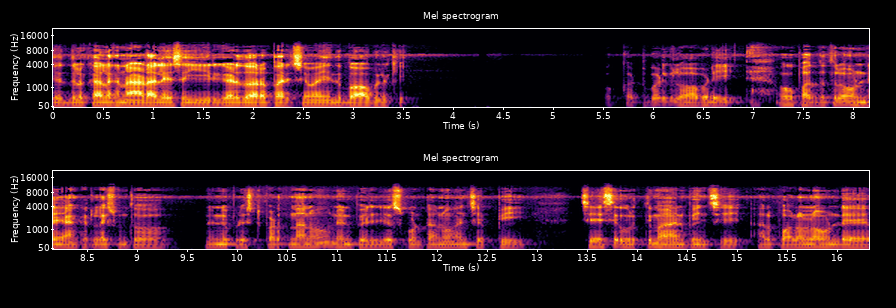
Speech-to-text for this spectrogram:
ఎద్దుల కాళ్ళకు నాడాలేసే ఈరిగాడి ద్వారా పరిచయం అయింది బాబులకి. ఒక కట్టుబడికి లోబడి ఒక పద్ధతిలో ఉండే వెంకటలక్ష్మితో నిన్ను ఇప్పుడు ఇష్టపడుతున్నాను నేను పెళ్ళి చేసుకుంటాను అని చెప్పి చేసే వృత్తి మానిపించి వాళ్ళ పొలంలో ఉండే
